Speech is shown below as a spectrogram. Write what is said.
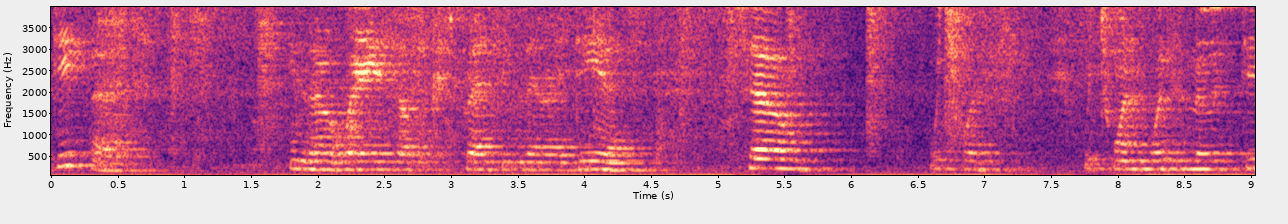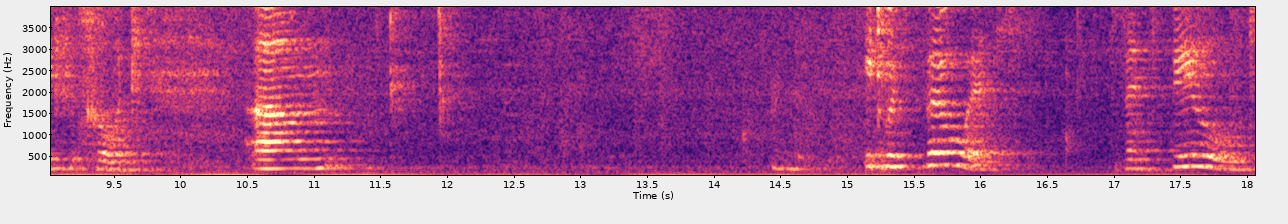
differed in their ways of expressing their ideas. So, which was which ones were the most difficult? Um, it was poets that build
